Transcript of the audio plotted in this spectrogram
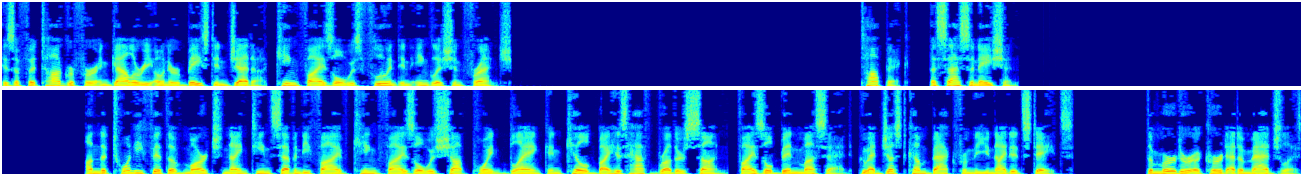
is a photographer and gallery owner based in Jeddah. King Faisal was fluent in English and French. Assassination On 25 March 1975 King Faisal was shot point-blank and killed by his half-brother's son, Faisal bin Musaid, who had just come back from the United States. The murder occurred at a majlis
